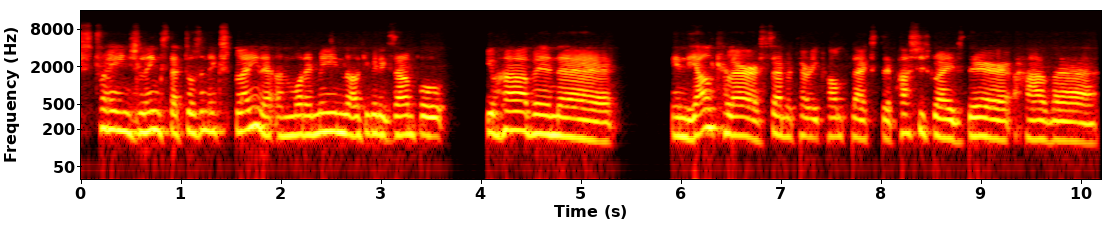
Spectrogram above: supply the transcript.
strange links that doesn't explain it. And what I mean, I'll give you an example. You have in uh, in the Alcalar Cemetery complex, the passage graves there have uh,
